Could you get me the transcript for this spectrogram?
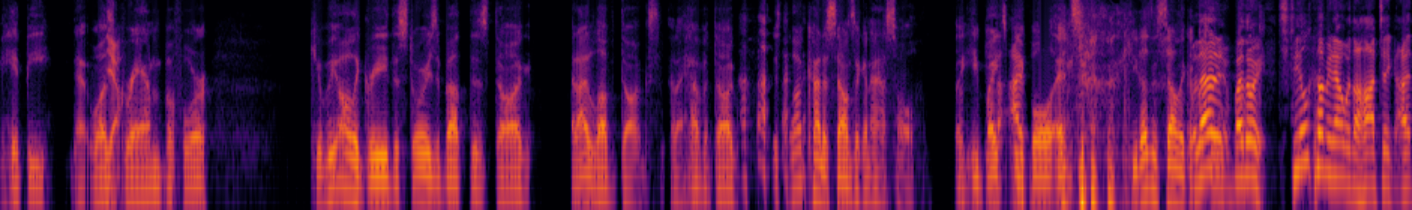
Hippie, that was Yeah. Graham before, can we all agree the stories about this dog? And I love dogs, and I have a dog. this dog kind of sounds like an asshole. Like he bites I- people, and so, he doesn't sound like a. Well, that, cool by the way, dog. Steele coming out with a hot take. I,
